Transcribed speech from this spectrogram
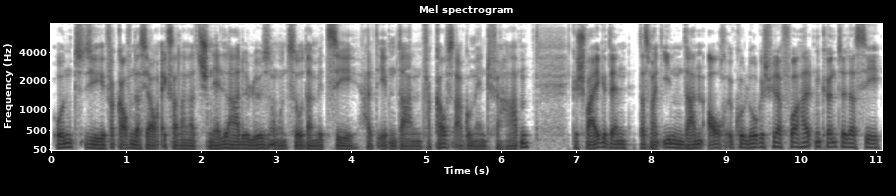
und sie verkaufen das ja auch extra dann als Schnellladelösung und so, damit sie halt eben da ein Verkaufsargument für haben. Geschweige denn, dass man ihnen dann auch ökologisch wieder vorhalten könnte, dass sie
